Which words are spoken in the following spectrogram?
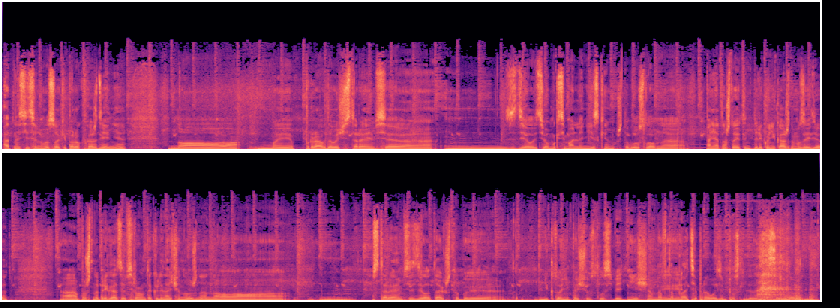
относительно высокий порог вхождения, но мы, правда, очень стараемся сделать его максимально низким, чтобы условно... Понятно, что это далеко не каждому зайдет, потому что напрягаться все равно так или иначе нужно, но стараемся сделать так, чтобы там, никто не почувствовал себя днищем. и Автопати проводим после соревнований.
